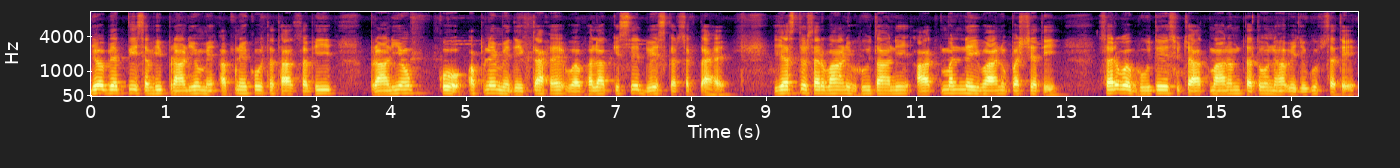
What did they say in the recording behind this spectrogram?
जो व्यक्ति सभी प्राणियों में अपने को तथा सभी प्राणियों को अपने में देखता है, वह भला किससे द्वेष कर सकता है? यस्तु सर्वाणी भूतानि आत्मन्यवानुपश्यति। सर्वभूतेषु चात्मान ततो न विजुगुप्सते।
